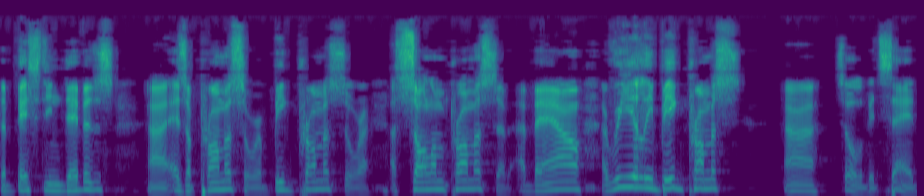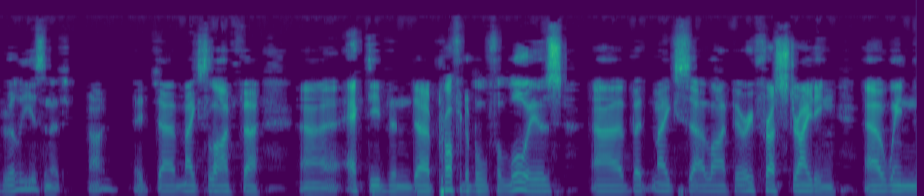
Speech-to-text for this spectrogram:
the best endeavours uh, as a promise or a big promise or a, a solemn promise, a, a, vow, a really big promise. Uh, it's all a bit sad, really, isn't it? Right? It uh, makes life uh, uh, active and uh, profitable for lawyers, Uh, but makes uh, life very frustrating uh, when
